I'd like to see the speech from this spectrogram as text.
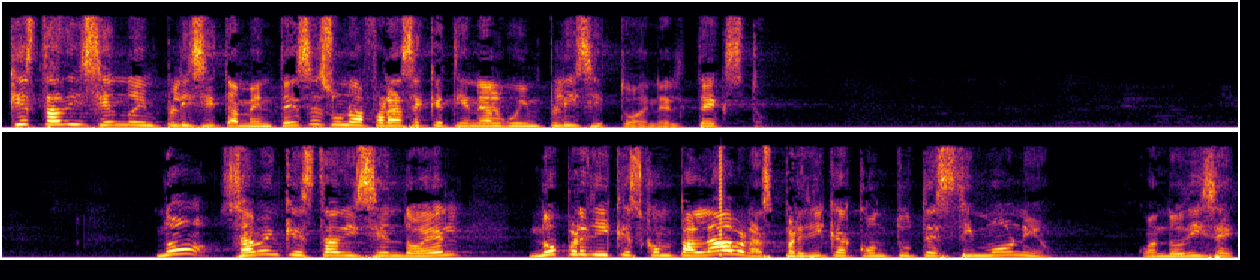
¿Qué está diciendo implícitamente? Esa es una frase que tiene algo implícito en el texto. No, ¿saben qué está diciendo él? No prediques con palabras, predica con tu testimonio. Cuando dice,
